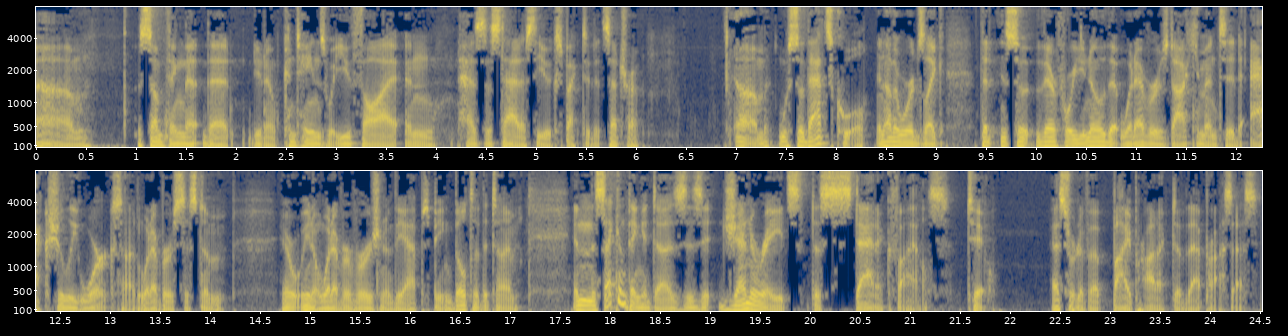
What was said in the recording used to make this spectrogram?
um, something that that you know contains what you thought and has the status that you expected etc um, so that's cool. In other words, like that. So therefore, you know that whatever is documented actually works on whatever system, or you know whatever version of the app is being built at the time. And then the second thing it does is it generates the static files too, as sort of a byproduct of that process.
